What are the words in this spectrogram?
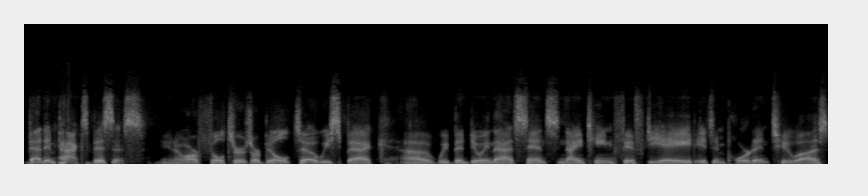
that impacts business. You know, our filters are built to OE spec. Uh, we've been doing that since 1958. It's important to us.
